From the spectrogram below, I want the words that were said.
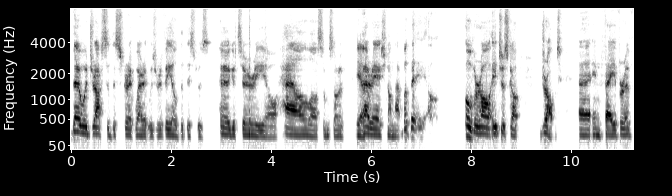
there were drafts of the script where it was revealed that this was purgatory or hell or some sort of yeah. variation on that. But the, overall, it just got dropped uh, in favour of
